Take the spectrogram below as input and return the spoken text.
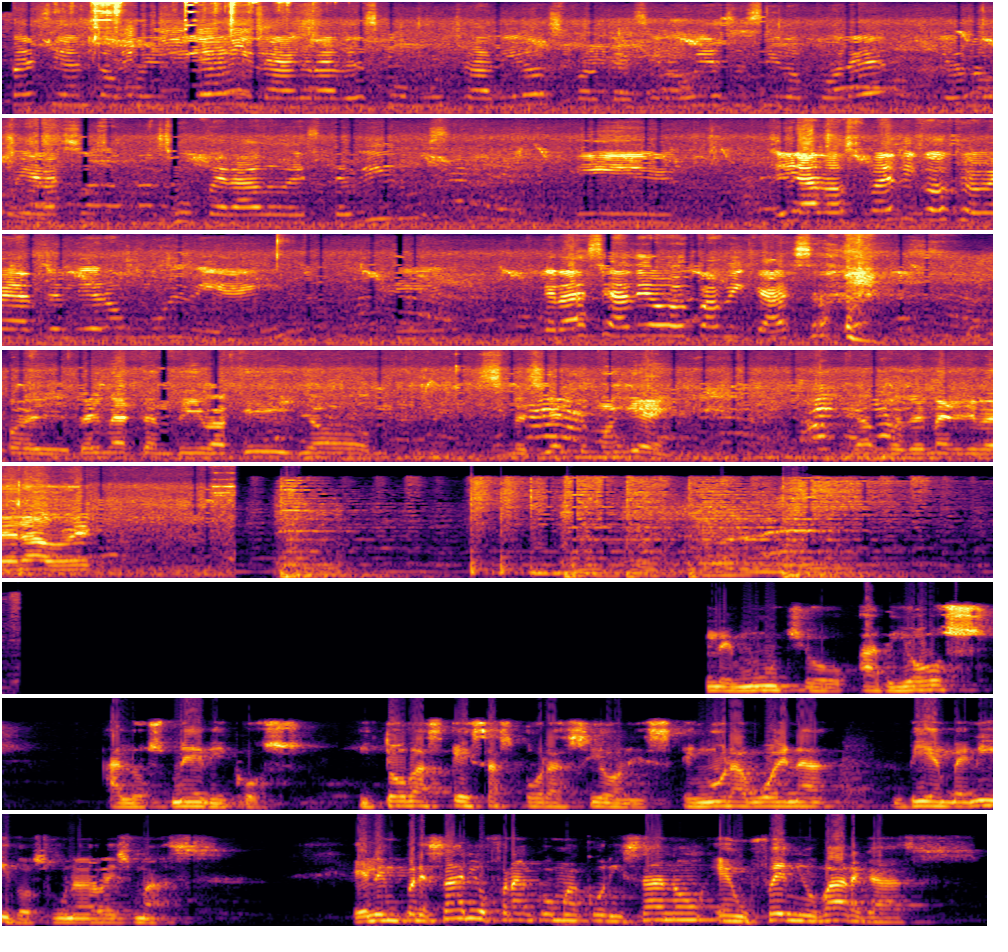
Me siento muy bien y le agradezco mucho a Dios porque si no hubiese sido por él, yo no hubiera superado este virus. Y y a los médicos que me atendieron muy bien. gracias a Dios voy para mi casa. Pues me atendido aquí y yo me siento muy bien. Ya pues me liberado eh. mucho a Dios, a los médicos y todas esas oraciones. Enhorabuena, bienvenidos una vez más. El empresario franco-macorizano Eufemio Vargas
